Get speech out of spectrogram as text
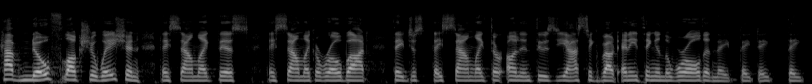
have no fluctuation, they sound like this, they sound like a robot. They just they sound like they're unenthusiastic about anything in the world and they they they they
